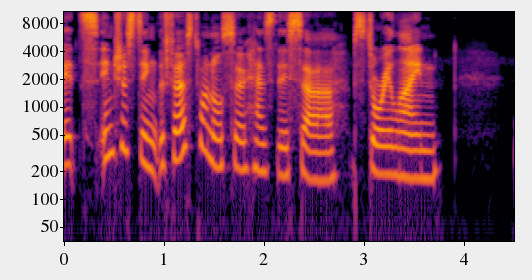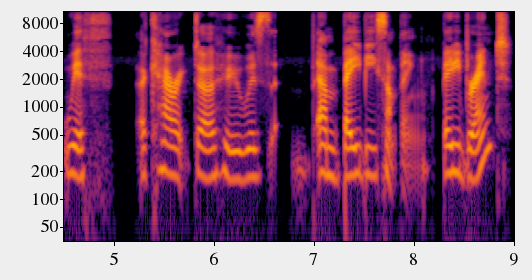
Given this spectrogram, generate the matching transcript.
It's interesting. The first one also has this uh, storyline with a character who was um baby something, baby Brent.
